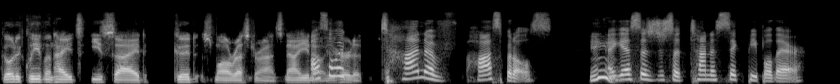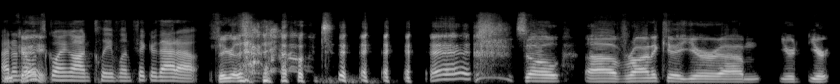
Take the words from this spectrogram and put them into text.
Go to Cleveland Heights East Side. Good small restaurants. Now you know Also you a- heard it. ton of hospitals Hmm. i guess there's just a ton of sick people there i don't know what's going on cleveland figure that out figure that out. so, uh, Veronica, you're um, you're you're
